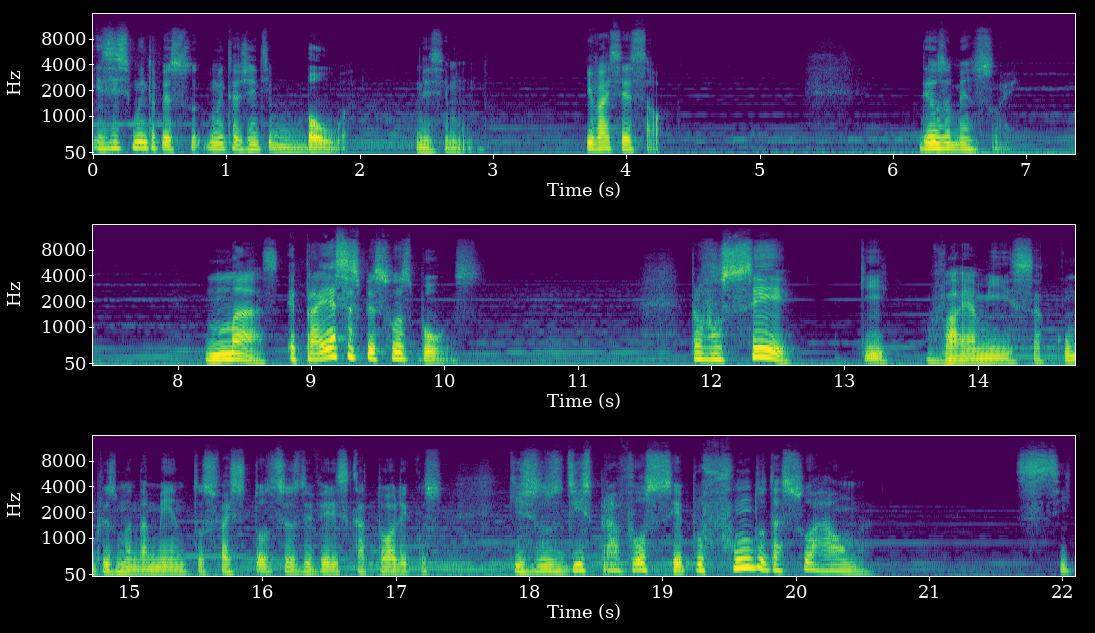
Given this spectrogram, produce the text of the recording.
existe muita, pessoa, muita gente boa nesse mundo que vai ser salva. Deus abençoe. Mas é para essas pessoas boas, para você que vai à missa, cumpre os mandamentos, faz todos os seus deveres católicos, que Jesus diz para você, para o fundo da sua alma: se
